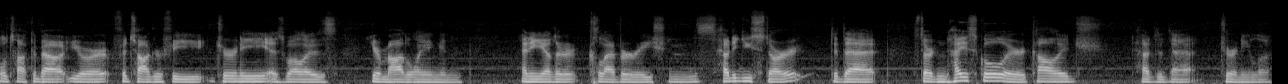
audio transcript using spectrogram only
we'll talk about your photography journey as well as your modeling and any other collaborations. How did you start? Did that start in high school or college? How did that journey look?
